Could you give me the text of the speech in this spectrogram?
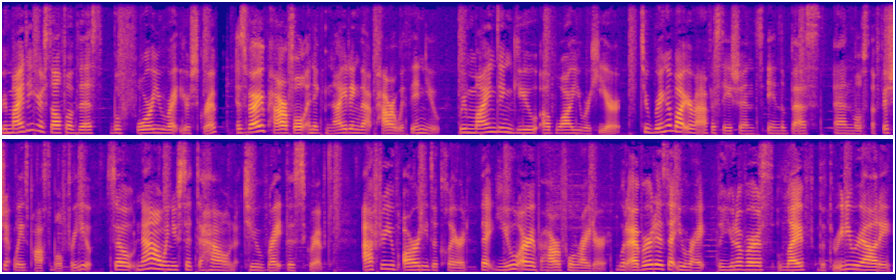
Reminding yourself of this before you write your script is very powerful in igniting that power within you, reminding you of why you are here to bring about your manifestations in the best and most efficient ways possible for you. So now, when you sit down to write this script, after you've already declared that you are a powerful writer. Whatever it is that you write, the universe, life, the 3D reality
